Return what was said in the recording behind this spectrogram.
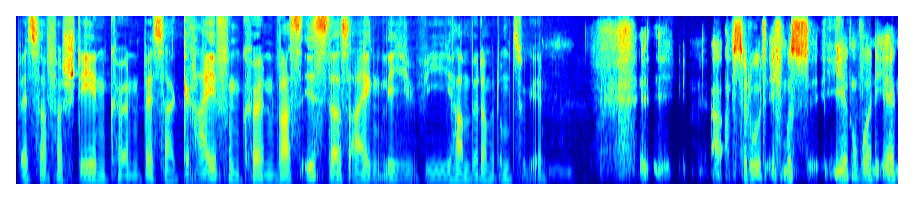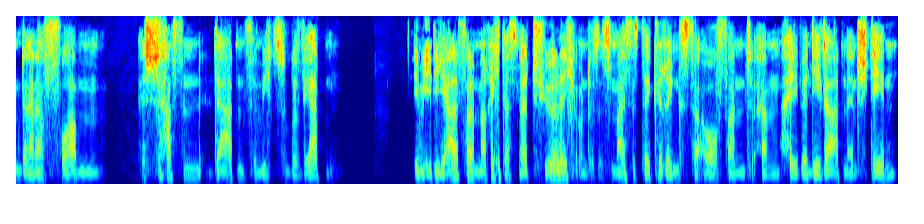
besser verstehen können, besser greifen können? Was ist das eigentlich? Wie haben wir damit umzugehen? Äh, absolut. Ich muss irgendwo in irgendeiner Form es schaffen, Daten für mich zu bewerten. Im Idealfall mache ich das natürlich und das ist meistens der geringste Aufwand. Ähm, hey, wenn die Daten entstehen,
